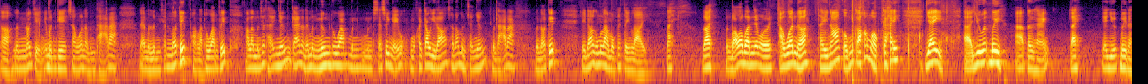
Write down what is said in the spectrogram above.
À, linh nói chuyện cái bên kia xong đó là mình thả ra để mình linh nói tiếp hoặc là thu âm tiếp. Hoặc là mình có thể nhấn cái là để mình ngưng thu âm. Mình mình sẽ suy nghĩ một, một hai câu gì đó sau đó mình sẽ nhấn mình thả ra mình nói tiếp. Thì đó cũng là một cái tiện lợi. Đây rồi mình bỏ qua bên nha mọi người. À quên nữa thì nó cũng có một cái dây à, USB à, từ hãng. Đây dây USB nè.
